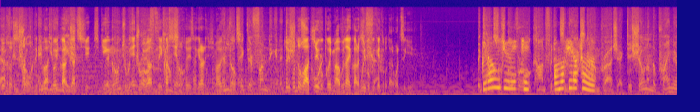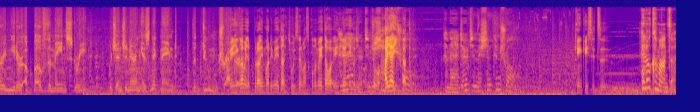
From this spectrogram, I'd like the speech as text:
out of control in any given nation, they're going to withdraw from the Council, and they'll take their funding and additional support. With that, 今危ないから中国行けってことだろこれ次 The クローン Council's 11 overall confidence in the 面白そう XCOM project is shown on the primary meter above the main screen, which engineering has nicknamed the Doom メイン Tracker. 画面のプライマリメーターに表示されますこのメーターはエンジニアリング Commander が to 超 mission 速いんだって control. Commander to mission control. 研究施設 Hello, Commander.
